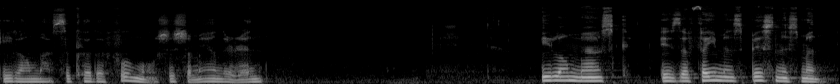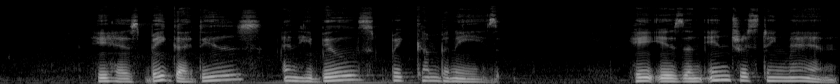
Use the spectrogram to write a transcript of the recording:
伊隆·马斯克的父母是什么样的人？Elon Musk is a famous businessman. He has big ideas and he builds big companies. He is an interesting man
